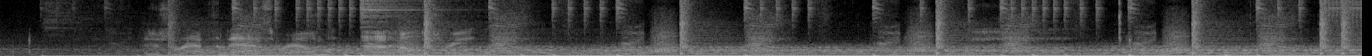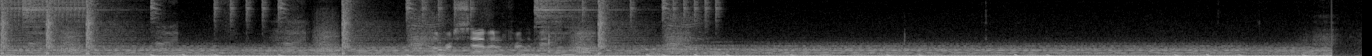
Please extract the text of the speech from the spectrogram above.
I just wrapped the bass around the tree.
